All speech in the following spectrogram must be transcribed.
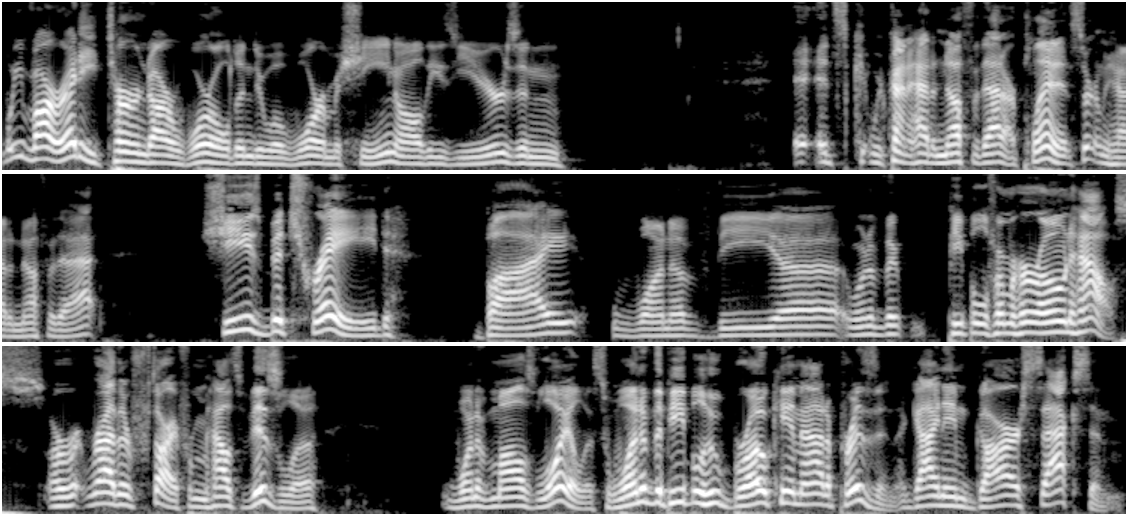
we've already turned our world into a war machine all these years, and it's we've kind of had enough of that. Our planet certainly had enough of that." She's betrayed by one of the uh, one of the people from her own house, or rather, sorry, from House Vizsla, one of Maul's loyalists, one of the people who broke him out of prison, a guy named Gar Saxon.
